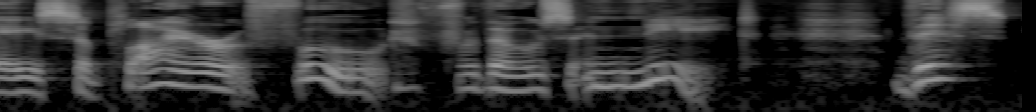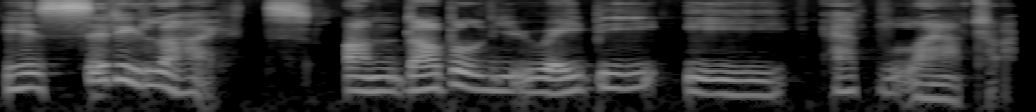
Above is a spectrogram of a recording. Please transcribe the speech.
a supplier of food for those in need. This is City Lights on WABE Atlanta.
